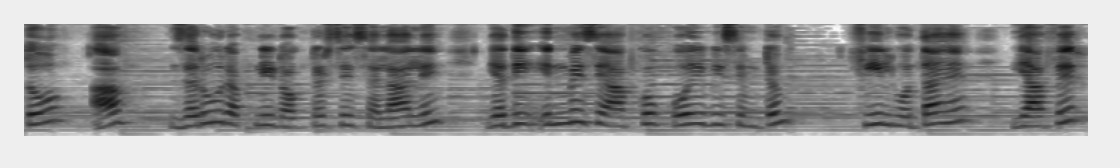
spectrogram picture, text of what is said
तो आप ज़रूर अपनी डॉक्टर से सलाह लें। यदि इनमें से आपको कोई भी सिम्टम फील होता है या फिर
